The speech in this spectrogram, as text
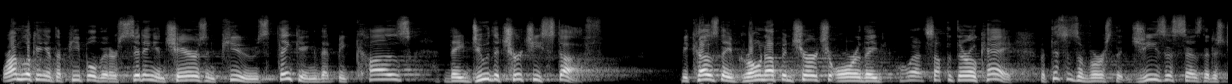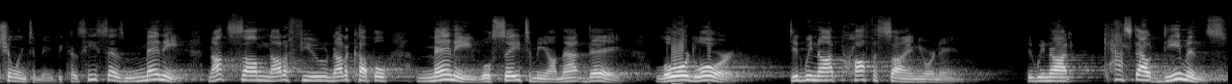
where I'm looking at the people that are sitting in chairs and pews thinking that because they do the churchy stuff, because they've grown up in church or they, all that stuff that they're okay. But this is a verse that Jesus says that is chilling to me because he says many, not some, not a few, not a couple, many will say to me on that day, Lord, Lord, did we not prophesy in your name? Did we not cast out demons,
